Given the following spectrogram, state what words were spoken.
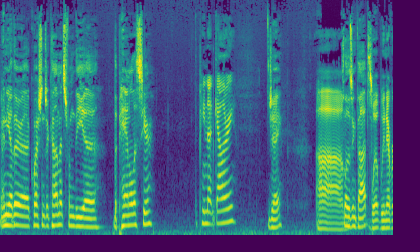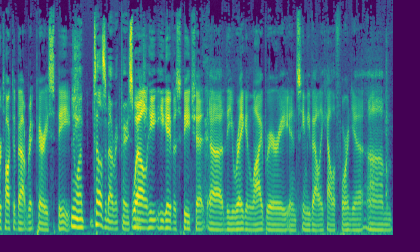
Any other uh, questions or comments from the uh, the panelists here? The Peanut Gallery. Jay, Um, Closing thoughts? Well, we never talked about Rick Perry's speech. you want to tell us about Rick Perry's speech? Well, he, he gave a speech at uh, the Reagan Library in Simi Valley, California. Um,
